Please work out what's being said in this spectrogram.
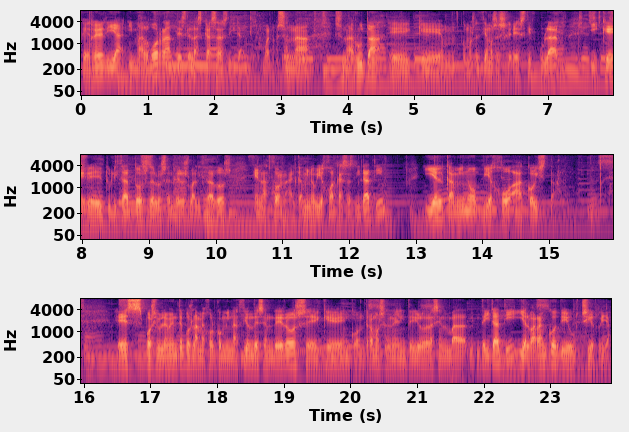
Guerrería y Malgorra desde las casas de Irati. Bueno, es una, es una ruta eh, que, como os decíamos, es, circular y que eh, utiliza dos de los senderos balizados en la zona, el camino viejo a casas de Irati y el camino viejo a Coista es posiblemente pues, la mejor combinación de senderos eh, que encontramos en el interior de la selva de Irati y el barranco de Urchirria,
